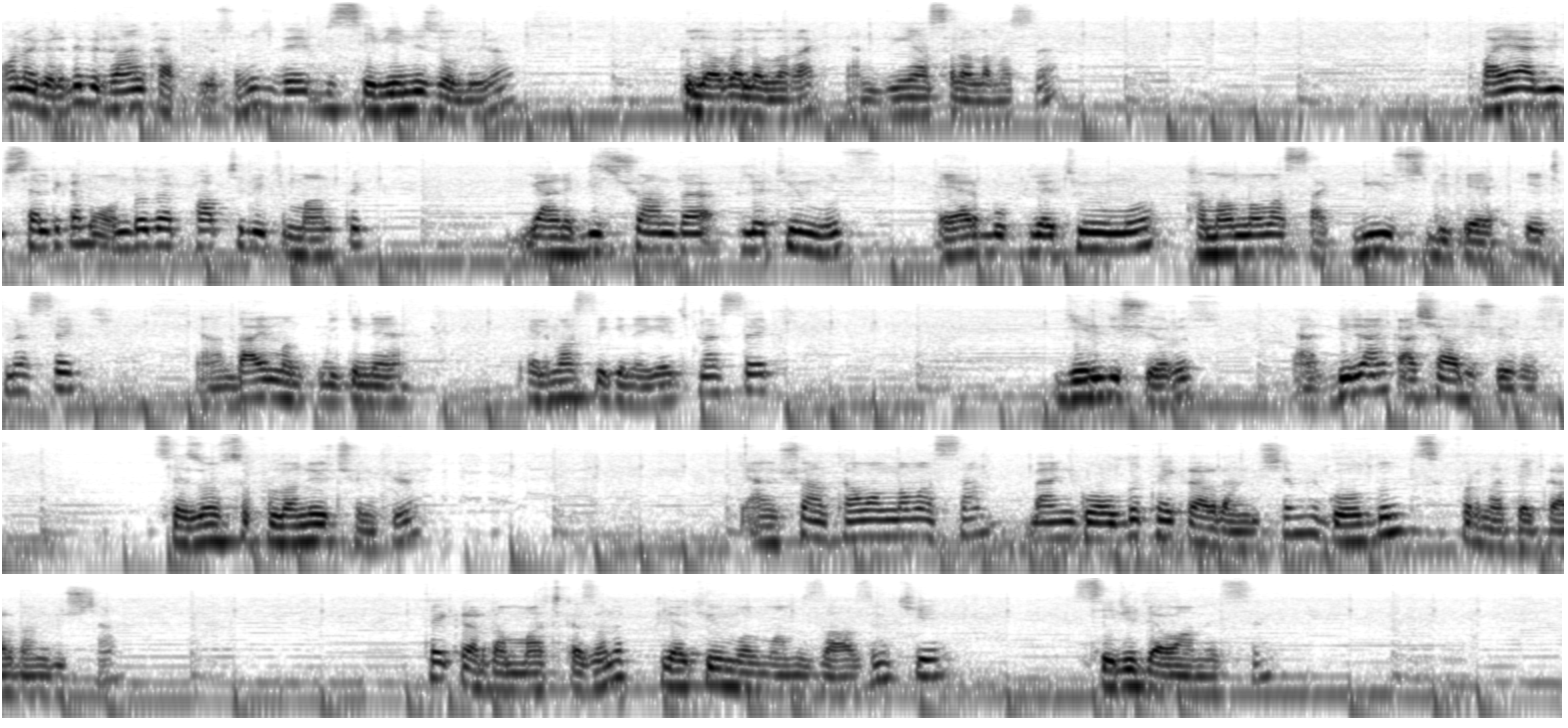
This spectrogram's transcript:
Ona göre de bir rank atlıyorsunuz ve bir seviyeniz oluyor. Global olarak yani dünya sıralaması. Bayağı bir yükseldik ama onda da PUBG'deki mantık yani biz şu anda Platinum'uz. Eğer bu Platinum'u tamamlamazsak bir üst lige geçmezsek yani Diamond ligine Elmas ligine geçmezsek geri düşüyoruz. Yani bir rank aşağı düşüyoruz. Sezon sıfırlanıyor çünkü. Yani şu an tamamlamazsam ben Gold'a tekrardan düşeceğim ve Gold'un sıfırına tekrardan düşeceğim. Tekrardan maç kazanıp Platinum olmamız lazım ki seri devam etsin.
